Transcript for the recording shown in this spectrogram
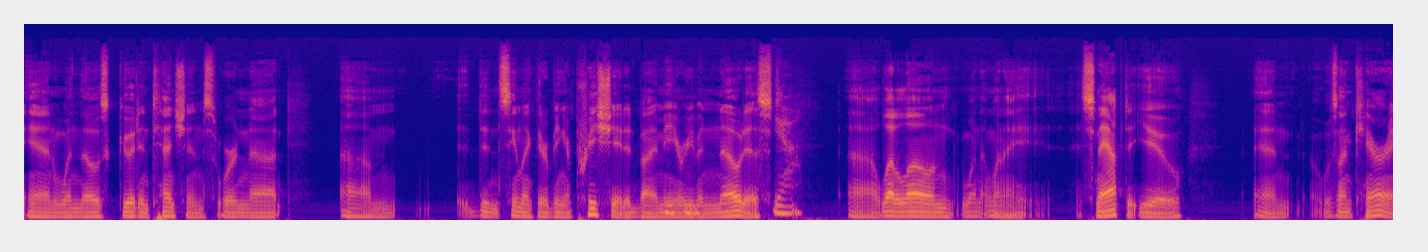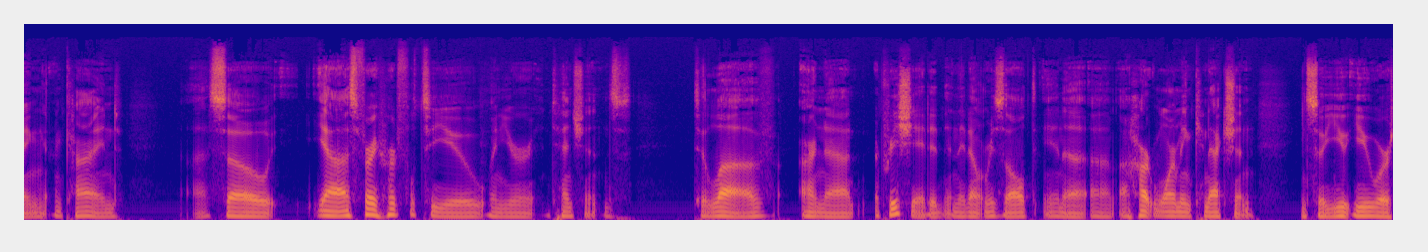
and when those good intentions were not. Um, didn't seem like they were being appreciated by me mm-hmm. or even noticed. Yeah. Uh, let alone when when I snapped at you and was uncaring, unkind. Uh, so yeah, it's very hurtful to you when your intentions to love are not appreciated and they don't result in a, a, a heartwarming connection. And so you, you were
